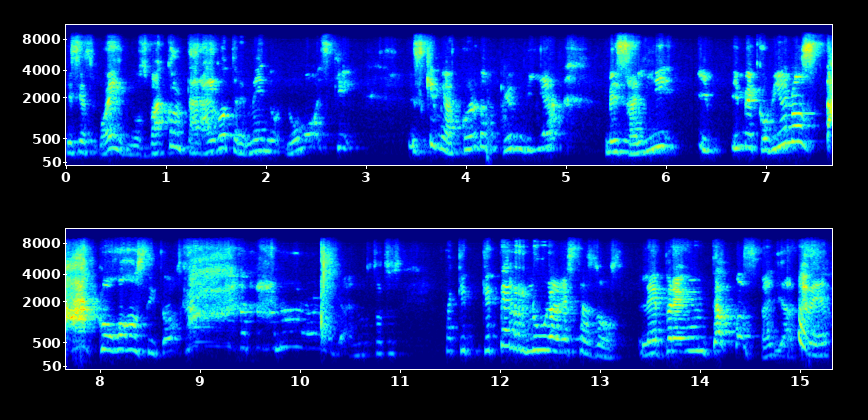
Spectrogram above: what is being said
Decías, güey, nos va a contar algo tremendo. No, es que, es que me acuerdo que un día me salí y, y me comí unos tacos y todos, ¡ah! No, no, no, nosotros ¿Qué, qué, ternura de estas dos. Le preguntamos a Yacer.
